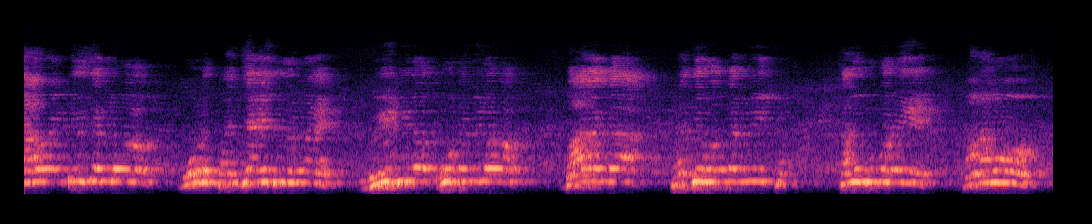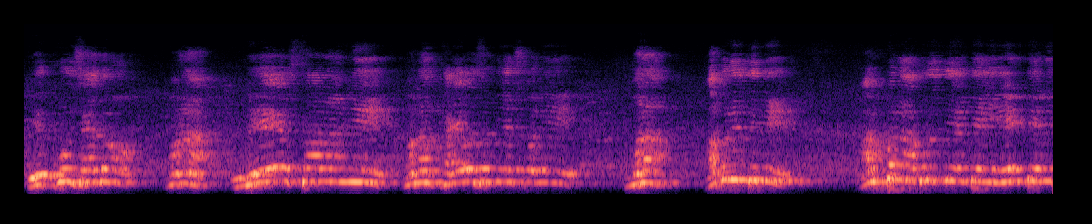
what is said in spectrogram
యాభై డివిజన్లు మూడు పంచాయతీలు ఉన్నాయి. వీటిలో కూటమిలో భాగంగా ప్రతి ఒక్కరిని కలుపుకొని మనము ఎక్కువ శాతం మన మేయర్ స్థానాన్ని మనం కైవసం చేసుకొని మన అభివృద్ధిని అర్బన్ అభివృద్ధి అంటే ఏంటి అని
